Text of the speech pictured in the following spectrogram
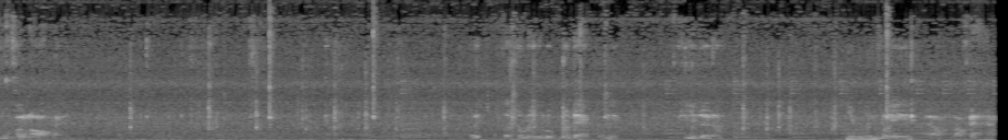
อยู่ข้างนอกไหม เฮ้ย แต่ถ้าแม่งลุกมาแดกตรงนี้พีคเลยนะ นี่มึง ไม่ แล้วเราแค่หา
